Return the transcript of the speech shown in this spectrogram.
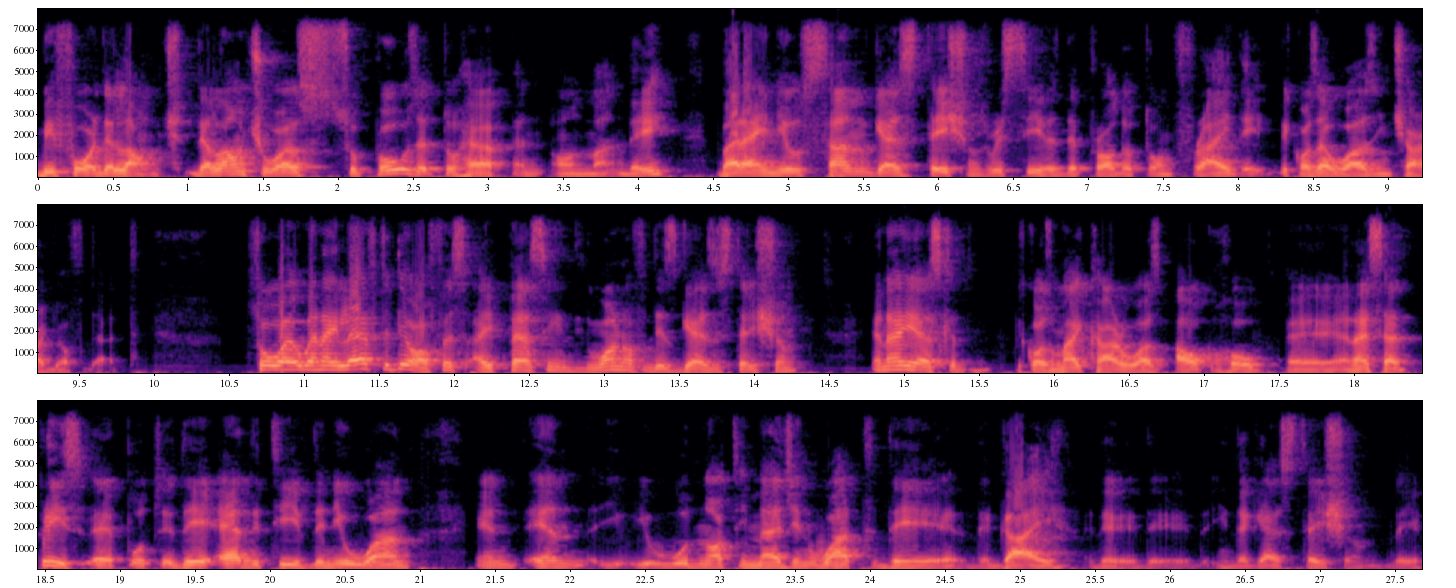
before the launch. The launch was supposed to happen on Monday, but I knew some gas stations received the product on Friday because I was in charge of that. So uh, when I left the office, I passed in one of these gas stations and I asked, because my car was alcohol, uh, and I said, please uh, put the additive, the new one, and and you, you, would not imagine what the the guy the, the, in the gas station, the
